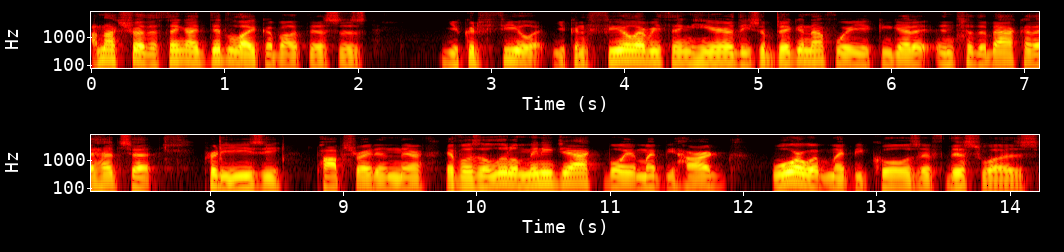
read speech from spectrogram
I'm not sure. The thing I did like about this is you could feel it. You can feel everything here. These are big enough where you can get it into the back of the headset pretty easy. Pops right in there. If it was a little mini jack, boy, it might be hard. Or what might be cool is if this was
